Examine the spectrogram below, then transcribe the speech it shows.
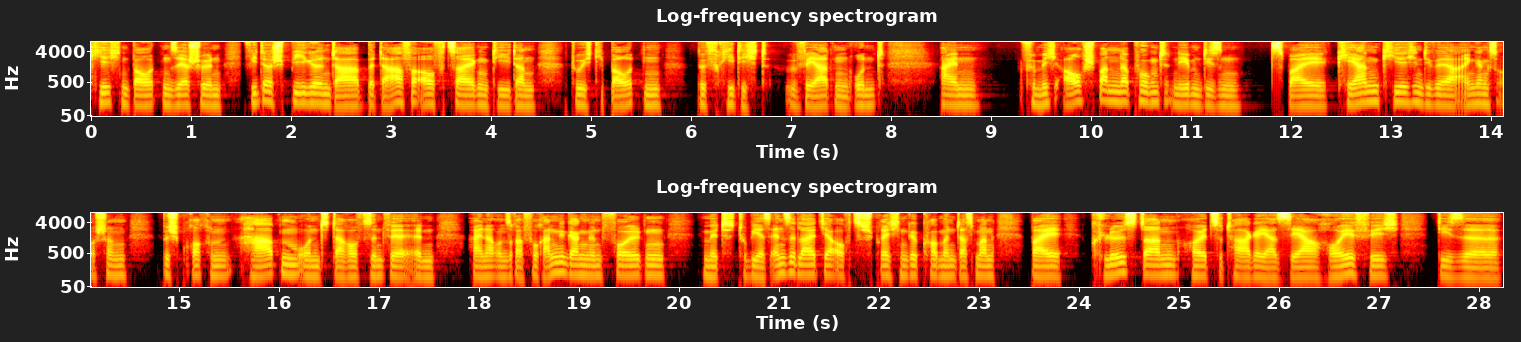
Kirchenbauten sehr schön widerspiegeln, da Bedarfe aufzeigen, die dann durch die Bauten befriedigt werden. Und ein für mich auch spannender Punkt neben diesen zwei Kernkirchen, die wir ja eingangs auch schon besprochen haben. Und darauf sind wir in einer unserer vorangegangenen Folgen mit Tobias Enseleit ja auch zu sprechen gekommen, dass man bei Klöstern heutzutage ja sehr häufig diese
